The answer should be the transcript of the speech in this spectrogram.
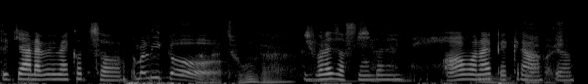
Teď já nevím jako co. Když on je zasnoubený. O, ona je pěkná, jo.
